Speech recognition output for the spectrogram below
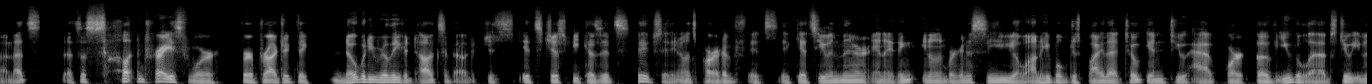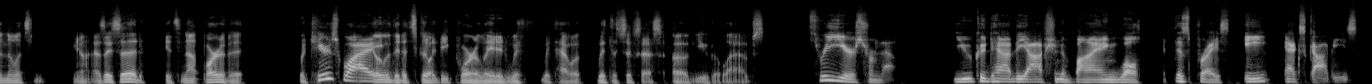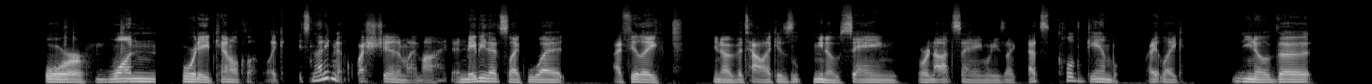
And that's, that's a solid price for for a project that nobody really even talks about. It just it's just because it's it's you know it's part of it's it gets you in there, and I think you know we're gonna see a lot of people just buy that token to have part of Yuga Labs too, even though it's you know as I said it's not part of it. But here's why I know that it's going to be correlated with with how it, with the success of Yuga Labs. Three years from now, you could have the option of buying well at this price eight X copies or one Bored Ape Kennel Club. Like it's not even a question in my mind. And maybe that's like what I feel like, you know, Vitalik is, you know, saying or not saying when he's like, that's called gamble, right? Like, you know, the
